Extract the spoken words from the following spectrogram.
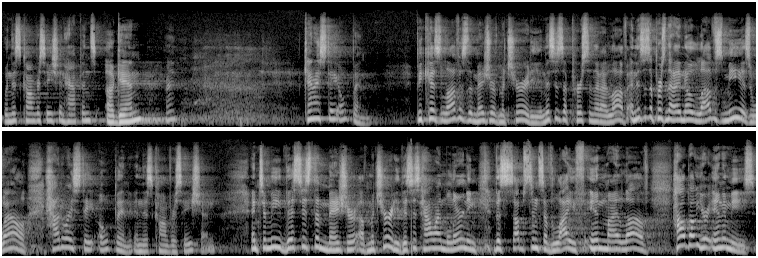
when this conversation happens again? Right? Can I stay open? Because love is the measure of maturity, and this is a person that I love, and this is a person that I know loves me as well. How do I stay open in this conversation? And to me, this is the measure of maturity. This is how I'm learning the substance of life in my love. How about your enemies?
